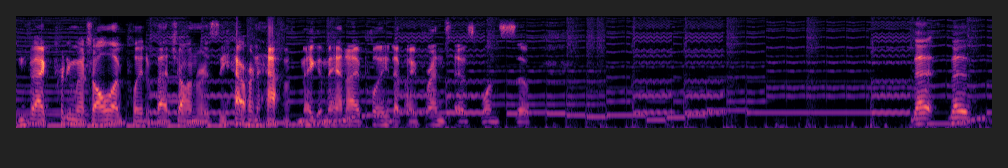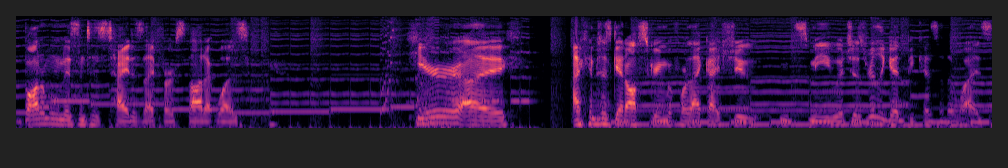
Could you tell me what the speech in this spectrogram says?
In fact, pretty much all I've played of that genre is the hour and a half of Mega Man I played at my friend's house once, so... That, that bottom one isn't as tight as I first thought it was. Here, I I can just get off screen before that guy shoots me, which is really good because otherwise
